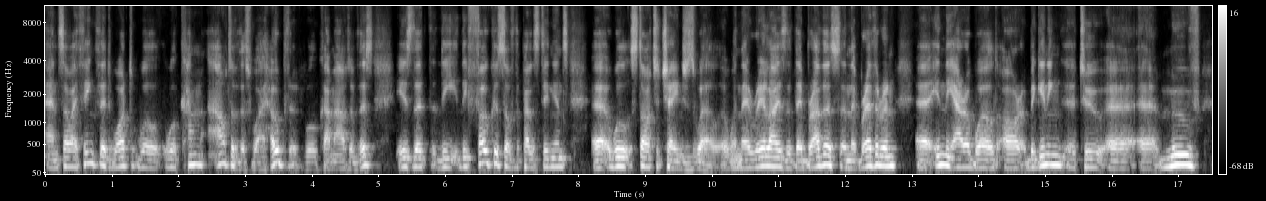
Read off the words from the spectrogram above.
and so I think that what will, will come out of this, what I hope that will come out of this, is that the, the focus of the Palestinians uh, will start to change as well. Uh, when they realize that their brothers and their brethren uh, in the Arab world are beginning to move uh,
